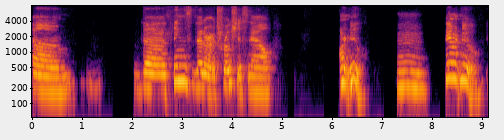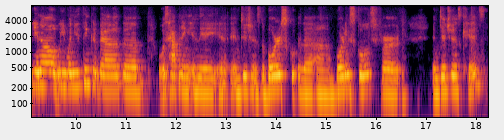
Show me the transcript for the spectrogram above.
um, the things that are atrocious now aren't new. Mm. They aren't new. You know, we, when you think about the what was happening in the indigenous, the border school, the um, boarding schools for indigenous kids,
